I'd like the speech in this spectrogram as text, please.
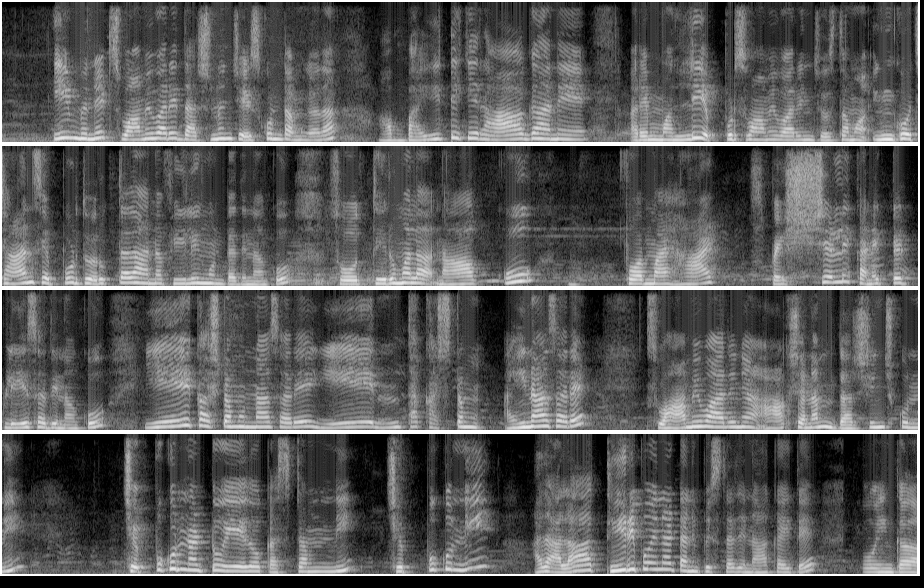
ఈ మినిట్ స్వామివారి దర్శనం చేసుకుంటాం కదా ఆ బయటికి రాగానే అరే మళ్ళీ ఎప్పుడు స్వామివారిని చూస్తామా? ఇంకో ఛాన్స్ ఎప్పుడు దొరుకుతుందా అన్న ఫీలింగ్ ఉంటుంది నాకు. సో తిరుమల నాకు for my heart specially connected place అది నాకు. ఏ కష్టం ఉన్నా సరే ఏ ఎంత కష్టం అయినా సరే స్వామివారిని ఆ క్షణం దర్శించుకుని చెప్పుకున్నట్టు ఏదో కష్టంని చెప్పుకుని అది అలా తీరిపోయినట్టు అనిపిస్తుంది నాకైతే. ఓ ఇంకా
